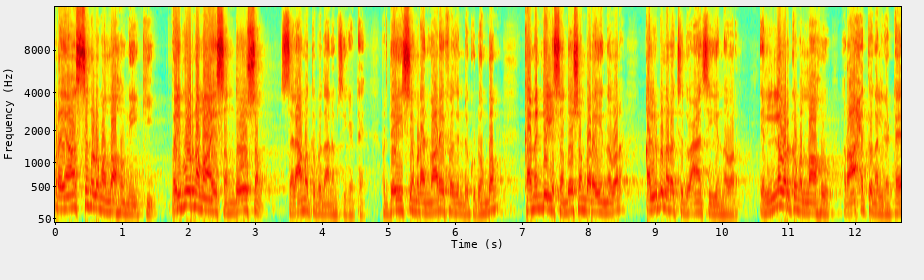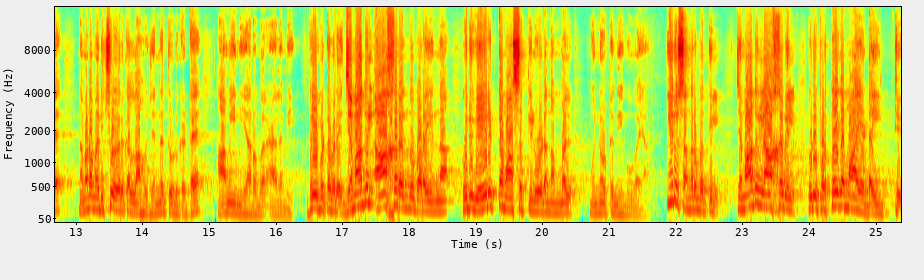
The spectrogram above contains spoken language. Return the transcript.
പ്രയാസങ്ങളും അള്ളാഹു നീക്കി. പരിപൂർണമായ സന്തോഷം സലാമത്ത് പ്രദാനം ചെയ്യട്ടെ. പ്രത്യേകിച്ച് നമ്മുടെ അൻവാറെ ഫസിന്റെ കുടുംബം കമന്റിൽ സന്തോഷം പറയുന്നവർ കൽബ് നിറച്ച് ദുആ ചെയ്യുന്നവർ എല്ലാവർക്കും അള്ളാഹു റാഹത്ത് നൽകട്ടെ. നമ്മുടെ മരിച്ചുപോയവർക്ക് അള്ളാഹു ജന്നത്ത് കൊടുക്കട്ടെ. ആമീൻ യാ റബ്ബൽ ആലമീൻ. പ്രിയപ്പെട്ടവരെ ജമാദുൽ ആഹർ എന്ന് പറയുന്ന ഒരു വേറിട്ട മാസത്തിലൂടെ നമ്മൾ മുന്നോട്ട് നീങ്ങുകയാണ്. ഈ ഒരു സന്ദർഭത്തിൽ ജമാദുൽ ആഹറിൽ ഒരു പ്രത്യേകമായ ഡൈറ്റ്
